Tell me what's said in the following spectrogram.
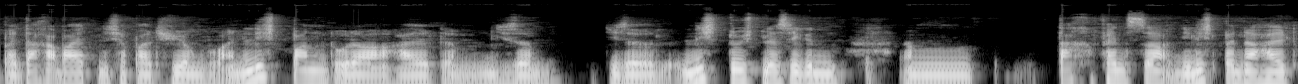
bei Dacharbeiten. Ich habe halt hier irgendwo ein Lichtband oder halt ähm, diese, diese lichtdurchlässigen ähm, Dachfenster, die Lichtbänder halt.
